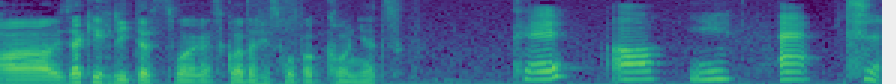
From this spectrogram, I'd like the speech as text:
A z jakich liter składa- się słowo koniec? K, O, I, E, C.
